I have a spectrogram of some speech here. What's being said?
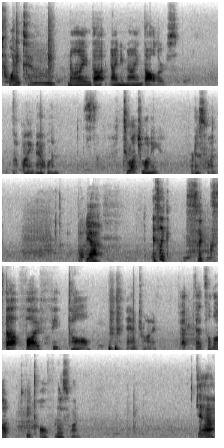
$22.99. Not buying that one. It's too much money for this one. But yeah, it's like 6.5 feet tall. Animatronic. That, that's a lot to be tall for this one. Yeah.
